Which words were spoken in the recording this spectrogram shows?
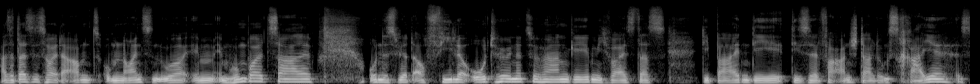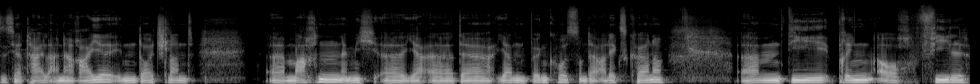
Also das ist heute Abend um 19 Uhr im, im Humboldt-Saal und es wird auch viele O-Töne zu hören geben. Ich weiß, dass die beiden, die diese Veranstaltungsreihe, es ist ja Teil einer Reihe in Deutschland, äh, machen, nämlich äh, ja, äh, der Jan Bönkus und der Alex Körner, ähm, die bringen auch viel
